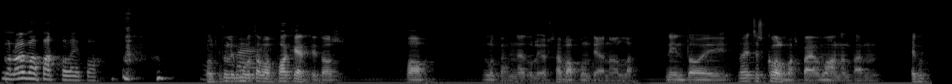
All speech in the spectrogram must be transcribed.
Mun oli vaan pakko leipoa. Mulla tuli muutama paketti tos, va- milloinkohan ne tuli jossain vapun tienoilla. Niin toi, no itse asiassa kolmas päivä maanantaina ei kun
